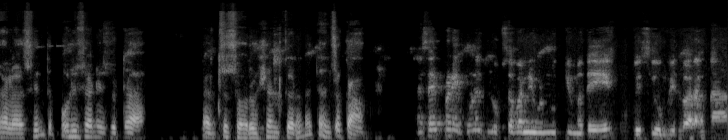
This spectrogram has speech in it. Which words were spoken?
झाला असेल तर पोलिसांनी सुद्धा त्यांचं संरक्षण करणं त्यांचं काम आहे. साहेब पण एकूणच लोकसभा निवडणुकीमध्ये ओबीसी उमेदवारांना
